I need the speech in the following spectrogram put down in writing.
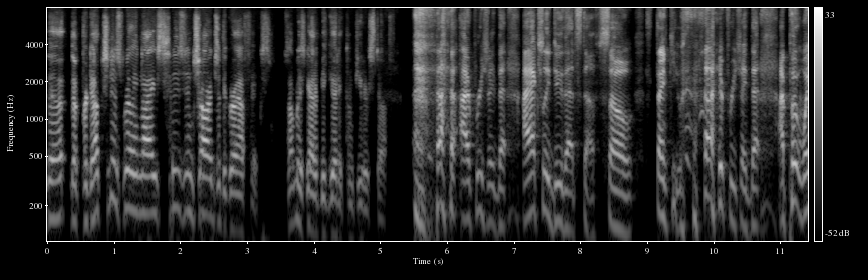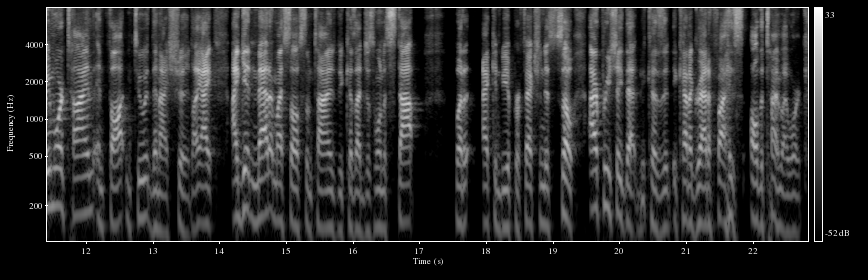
The the production is really nice. Who's in charge of the graphics? Somebody's got to be good at computer stuff. I appreciate that. I actually do that stuff. So thank you. I appreciate that. I put way more time and thought into it than I should. Like I, I get mad at myself sometimes because I just want to stop, but I can be a perfectionist. So I appreciate that because it, it kind of gratifies all the time I work.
